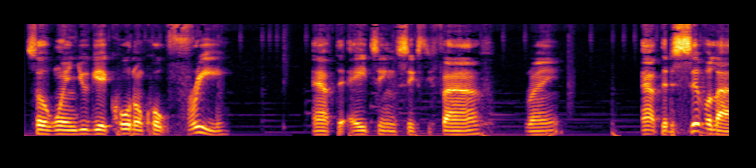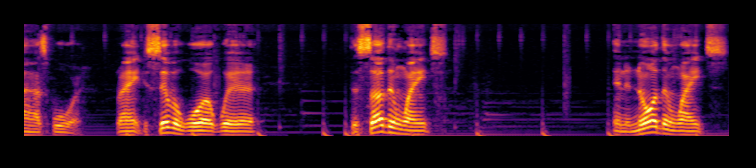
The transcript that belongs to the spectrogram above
So when you get quote unquote free after 1865, right? After the civilized war, right? The Civil War where the southern whites and the northern whites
